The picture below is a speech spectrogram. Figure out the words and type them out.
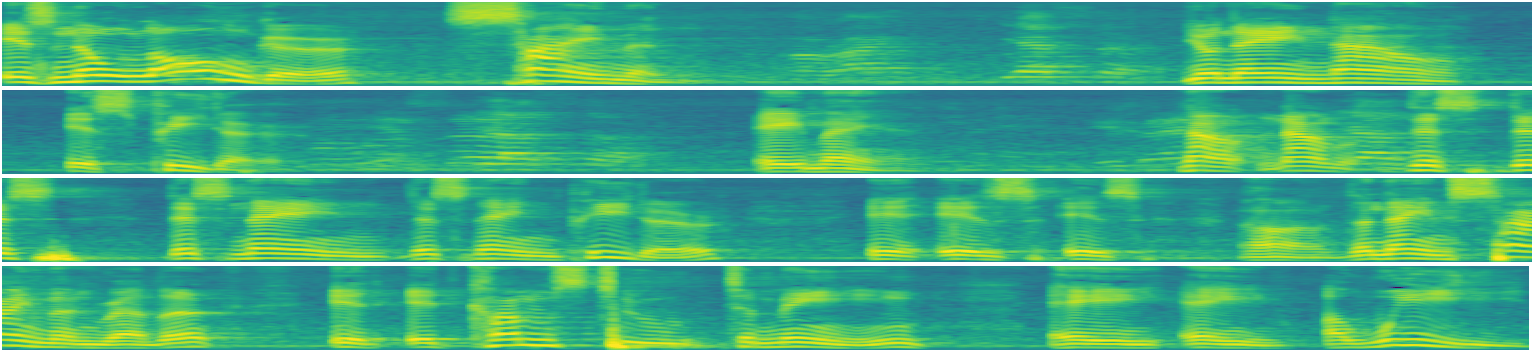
is no longer Simon. Your name now is Peter. Yes, Amen. Now, now this this this name this name Peter is is uh, the name Simon rather. It it comes to to mean a a a weed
